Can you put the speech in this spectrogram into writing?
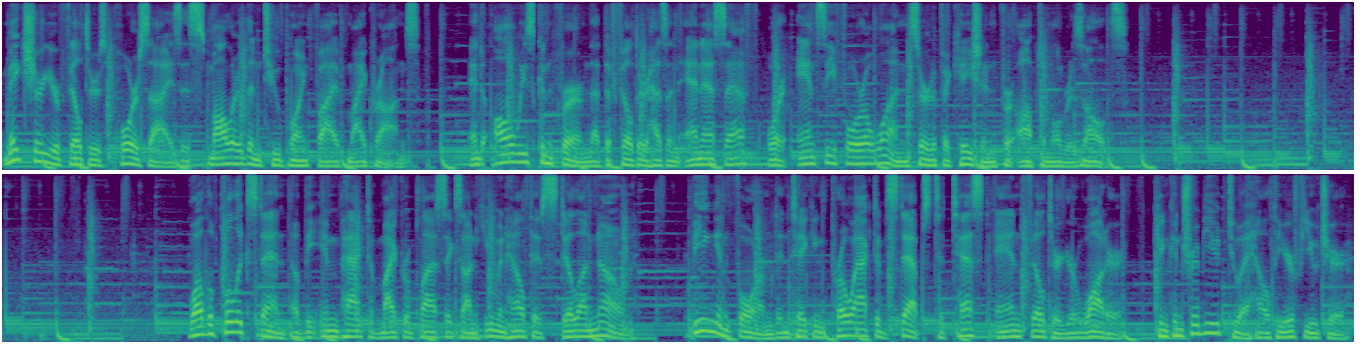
Make sure your filter's pore size is smaller than 2.5 microns, and always confirm that the filter has an NSF or ANSI 401 certification for optimal results. While the full extent of the impact of microplastics on human health is still unknown, being informed and taking proactive steps to test and filter your water can contribute to a healthier future.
